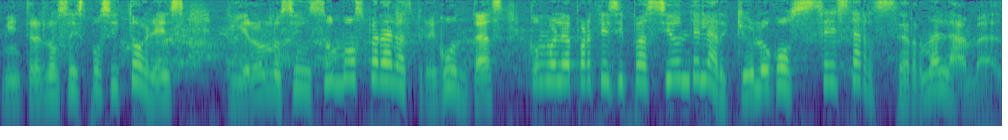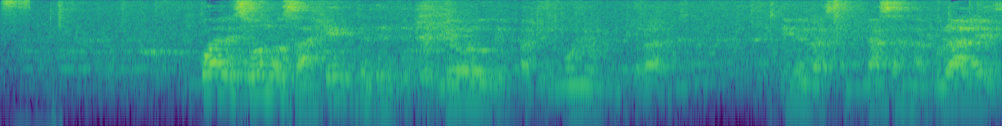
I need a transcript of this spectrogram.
mientras los expositores dieron los insumos para las preguntas, como la participación del arqueólogo César Serna Lamas. ¿Cuáles son los agentes del deterioro del patrimonio cultural? Tienen las amenazas naturales,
